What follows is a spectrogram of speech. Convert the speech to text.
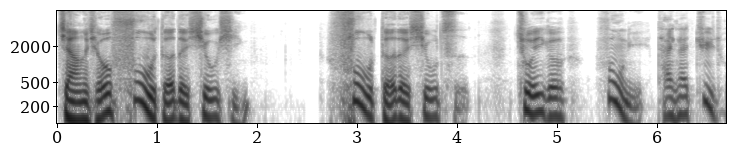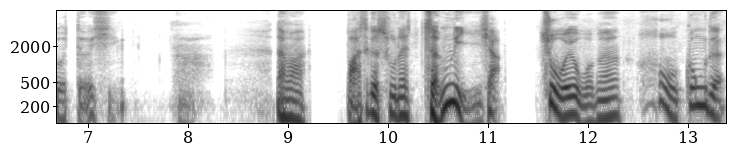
讲求妇德的修行，妇德的修持？”作为一个妇女，她应该具足德行啊。那么把这个书呢整理一下，作为我们后宫的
